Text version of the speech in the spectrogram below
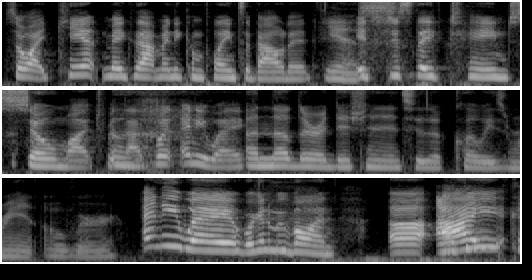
so I can't make that many complaints about it. Yes. It's just they've changed so much with that. But anyway, Another addition into the Chloe's rant over. anyway, we're gonna move on. Uh, I, I think-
